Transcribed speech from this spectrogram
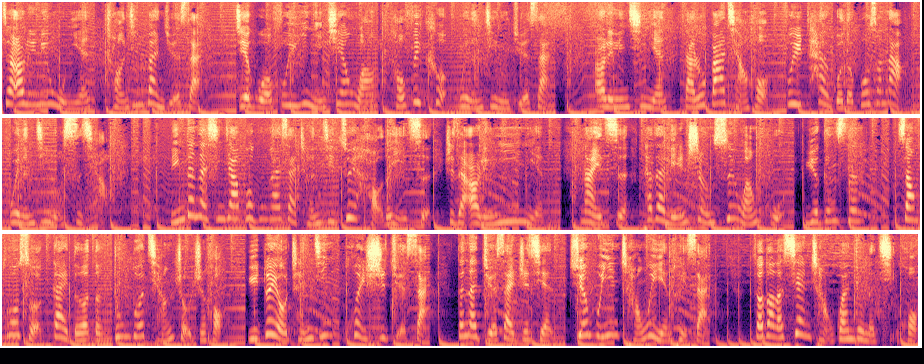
在2005年闯进半决赛，结果负于印尼天王陶菲克，未能进入决赛。二零零七年打入八强后，负于泰国的波桑纳，未能进入四强。林丹在新加坡公开赛成绩最好的一次是在二零一一年，那一次他在连胜孙完虎、约根森、桑托索、盖德等众多强手之后，与队友陈金会师决赛，但在决赛之前宣布因肠胃炎退赛，遭到了现场观众的起哄。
